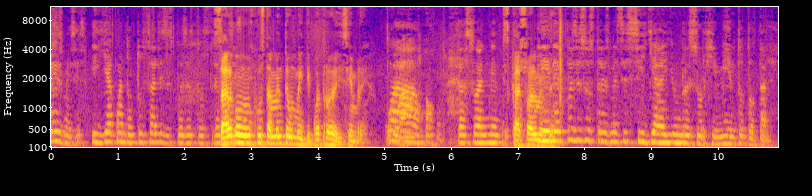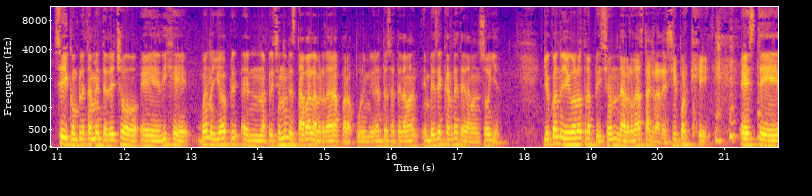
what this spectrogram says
Tres meses. Y ya cuando tú sales después de estos tres Salgo meses. un- justamente un 24 de diciembre, Wow. Casualmente. casualmente. Y después de esos tres meses sí ya hay un resurgimiento total. Sí, completamente. De hecho, eh, dije, bueno, yo en la prisión donde estaba, la verdad era para puro inmigrante. O sea, te daban, en vez de carne, te daban soya. Yo cuando llego a la otra prisión, la verdad hasta agradecí porque este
